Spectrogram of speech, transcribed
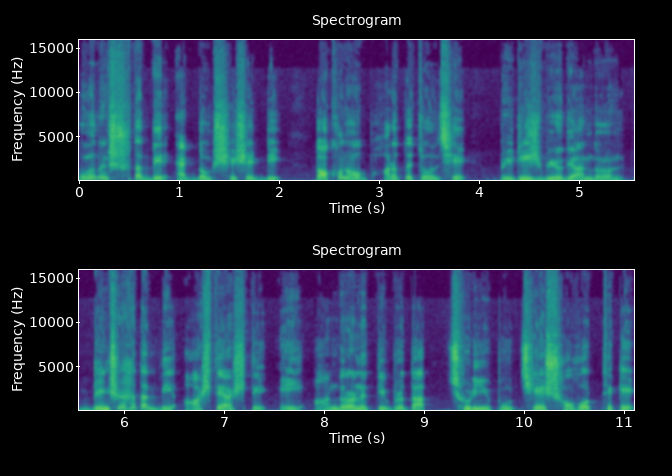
ঊনবিংশ শতাব্দীর একদম শেষের দিক। তখনও ভারতে চলছে ব্রিটিশ বিরোধী আন্দোলন। বিংশ শতাব্দী আসতে আসতে এই আন্দোলনের তীব্রতা ছড়িয়ে পড়ছে শহর থেকে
